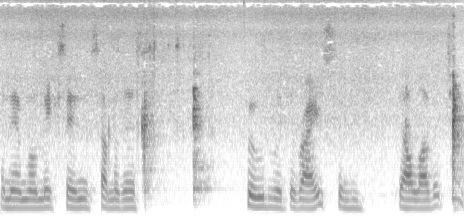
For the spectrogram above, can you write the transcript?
And then we'll mix in some of this food with the rice and they'll love it too.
